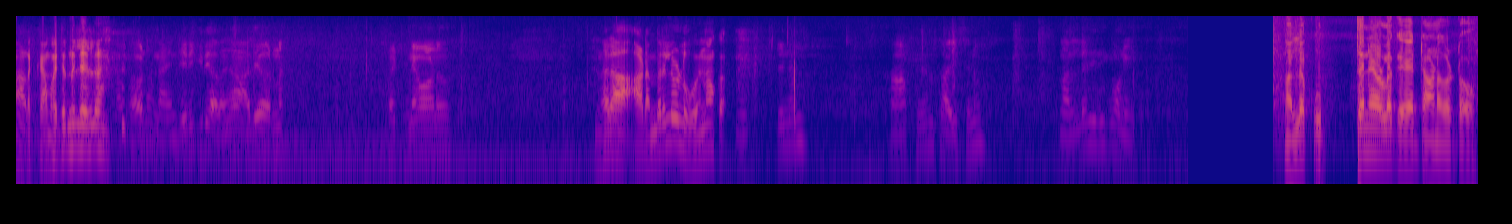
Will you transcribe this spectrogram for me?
നടക്കാൻ പറ്റുന്നില്ലല്ലോ. Ninety degree. അതാ ഞാൻ ആദ്യം പറഞ്ഞ. കഠിനമാണ്. എന്നാലും ആഡംബരല്ലേ ഉള്ളൂ പോയി നോക്കാം. ിനും കാഫിനും തൈസിനും നല്ല രീതിക്ക് പണി കിട്ടും നല്ല കുത്തനെയുള്ള കയറ്റാണ് കേട്ടോ.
